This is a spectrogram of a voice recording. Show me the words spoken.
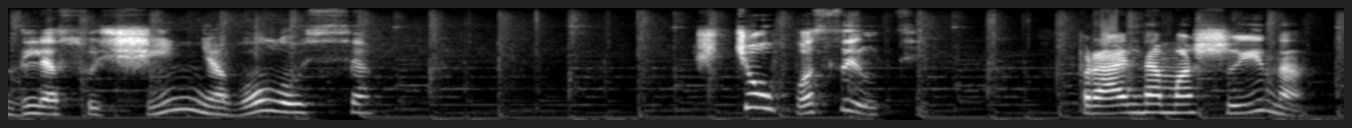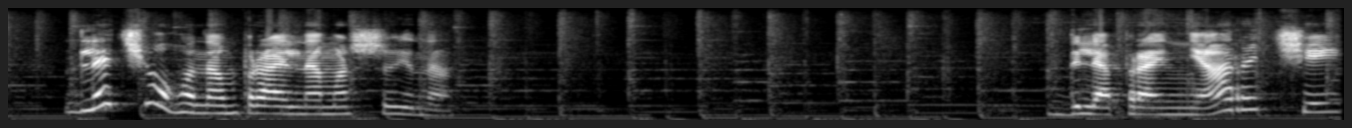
Для сушіння волосся. Що в посилці? Пральна машина. Для чого нам пральна машина? Для прання речей.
